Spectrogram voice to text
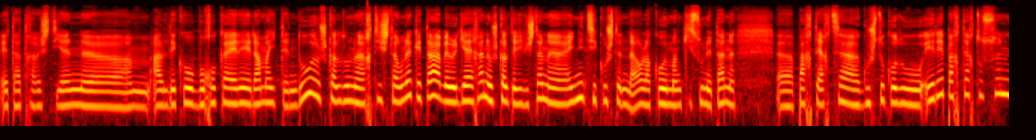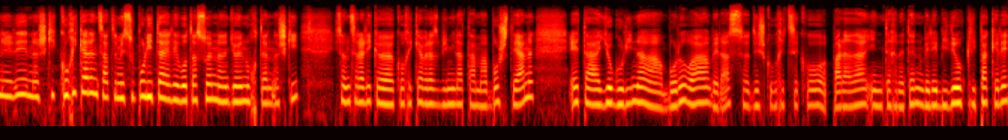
eta travestien uh, aldeko borroka ere eramaiten du Euskaldun artista honek, eta bergia erran Euskal Telebistan hainitz ikusten da, olako emankizunetan parte hartzea gustuko du ere, parte hartu zuen ere naski korrikaren zat, mesupolita ere bota zuen joen urtean naski, izan zelarik korrika beraz 2000 bostean, eta jogurina boroa, beraz, deskubritzeko parada interneten bere bideoklipak ere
